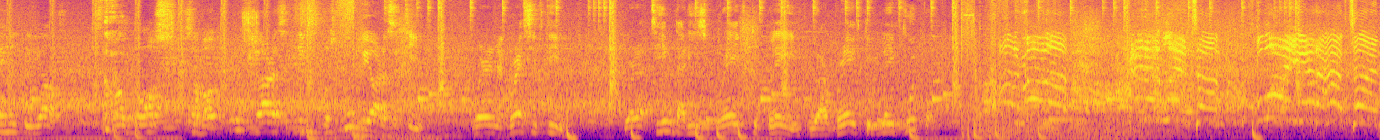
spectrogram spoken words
Anything else. It's about us. It's about who we are as a team. Because who we are as a team. We're an aggressive team. We're a team that is brave to play. We are brave to play football. Almada and Atlanta flying out of halftime.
